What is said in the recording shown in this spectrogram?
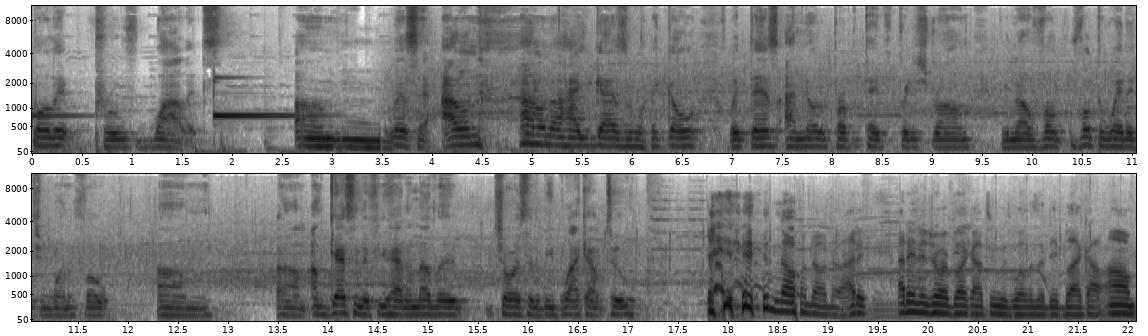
bulletproof wallets. Um, listen, I don't, I don't know how you guys want to go with this. I know the purple tape's pretty strong. You know, vote, vote the way that you want to vote. Um, um, I'm guessing if you had another choice, it'd be Blackout 2. no, no, no. I didn't. I didn't enjoy Blackout 2 as well as I did Blackout. Um,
